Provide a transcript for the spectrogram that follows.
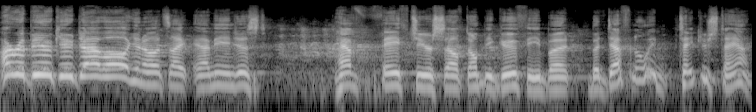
i rebuke you devil! You know it's like i mean just have faith to yourself. Don't be goofy but but definitely take your stand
